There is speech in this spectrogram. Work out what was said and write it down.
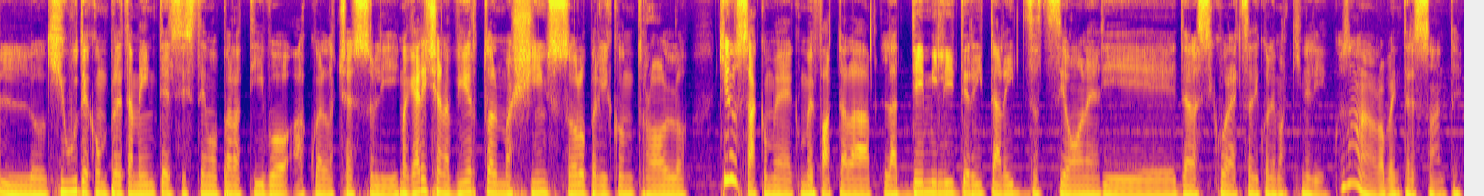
lo chiude completamente il sistema operativo a quell'accesso lì. Magari c'è una virtual machine solo per il controllo. Chi lo sa come è fatta la, la demilitarizzazione di, della sicurezza di quelle macchine lì? Questa è una roba interessante.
